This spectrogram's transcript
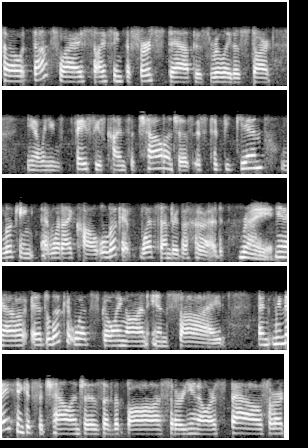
so that's why I think the first step is really to start you know, when you face these kinds of challenges is to begin looking at what I call look at what's under the hood. Right. You know, it, look at what's going on inside. And we may think it's the challenges of the boss or, you know, our spouse or our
